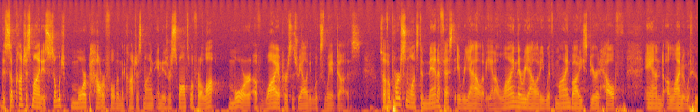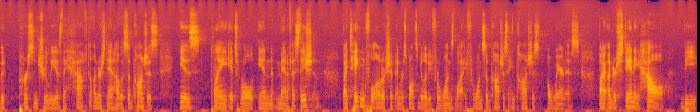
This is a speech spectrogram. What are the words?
the subconscious mind is so much more powerful than the conscious mind and is responsible for a lot more of why a person's reality looks the way it does. So, if a person wants to manifest a reality and align their reality with mind, body, spirit, health, and alignment with who the person truly is, they have to understand how the subconscious is playing its role in manifestation. By taking full ownership and responsibility for one's life, for one's subconscious and conscious awareness, by understanding how the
